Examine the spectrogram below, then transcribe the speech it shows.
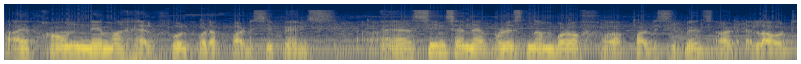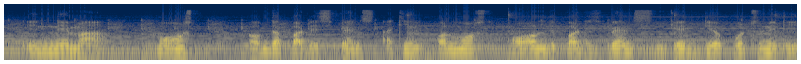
I found NEMA helpful for the participants. Uh, since an average number of uh, participants are allowed in NEMA, most of the participants, I think almost all the participants get the opportunity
